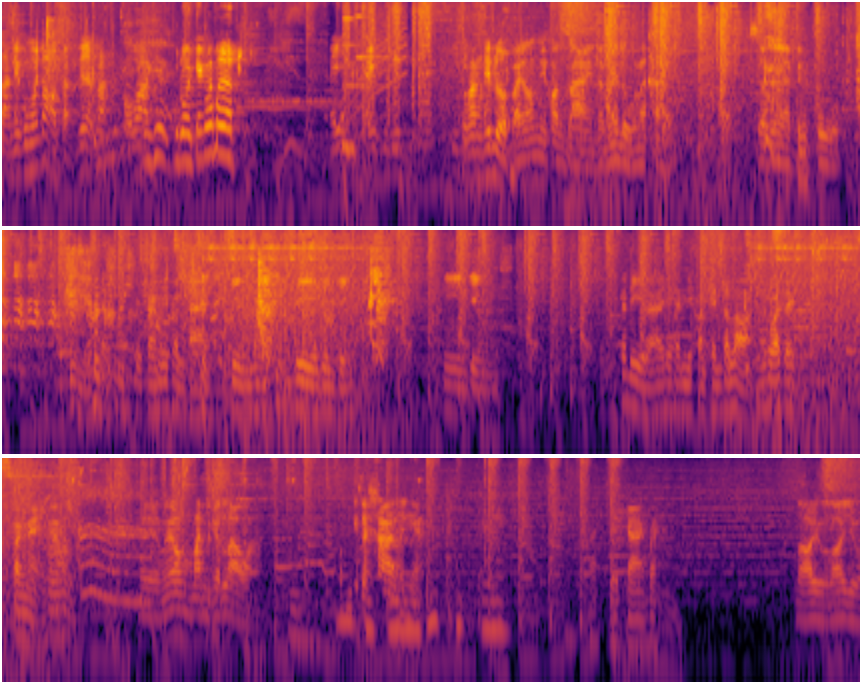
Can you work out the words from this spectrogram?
ตอนนี้กูไม่ต้องเอาตัดเลือดป่ะ เพราะๆว่าไอ้เหี้ยกูโดนแก๊กระเบิดไอ้ไอ้ทุกครั้งที่โดดไปต้องมีคนตายแต่ไม่รู้นะครับส่วนใหญ่เป็นกูทุกครั้งที่คนตาย จริงครับดีจริงนี่จริงๆ ก็ดีแล้วที่มีคอนเทนต์ตลอดไม่ว่าจะฝั่งไหนๆไม่ว่าเออไม่ว่ามันกับเราอะมีแต่ฆ่าอะไรเงี้ยไปเกียร์กลางไปรออยู่รออยู่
